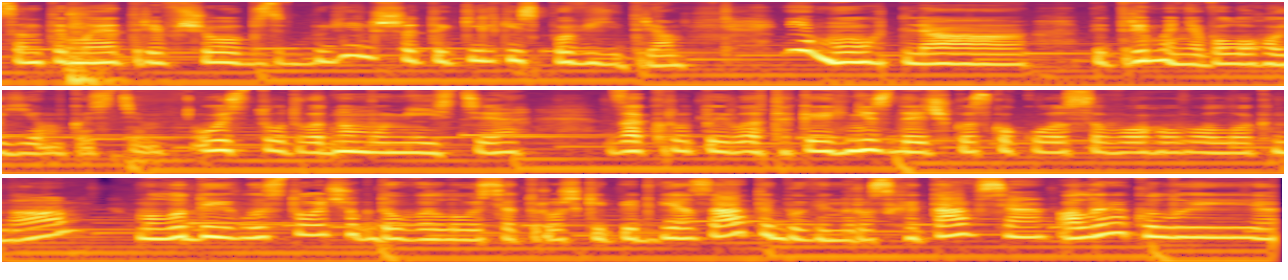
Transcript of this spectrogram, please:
сантиметрів, щоб збільшити кількість повітря, і мох для підтримання вологоємкості. Ось тут в одному місці закрутила таке гніздечко з кокосового волокна. Молодий листочок довелося трошки підв'язати, бо він розхитався. Але коли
